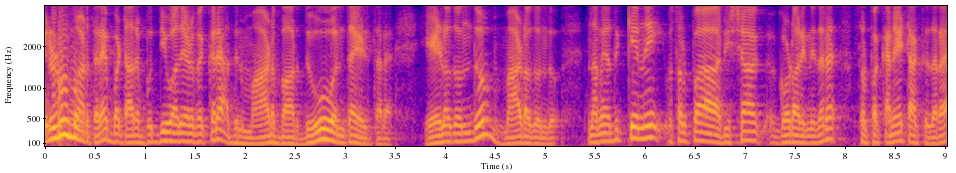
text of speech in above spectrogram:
ಎರಡೂ ಮಾಡ್ತಾರೆ ಬಟ್ ಆದರೆ ಬುದ್ಧಿವಾದ ಹೇಳ್ಬೇಕಾದ್ರೆ ಅದನ್ನು ಮಾಡಬಾರ್ದು ಅಂತ ಹೇಳ್ತಾರೆ. ಹೇಳೋದೊಂದು, ಮಾಡೋದೊಂದು. ನನಗೆ ಅದಕ್ಕೇ ಸ್ವಲ್ಪ ರಿಷಾ ಗೌಡವ್ರು ಏನಿದ್ದಾರೆ, ಸ್ವಲ್ಪ ಕನೆಕ್ಟ್ ಆಗ್ತಿದ್ದಾರೆ.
